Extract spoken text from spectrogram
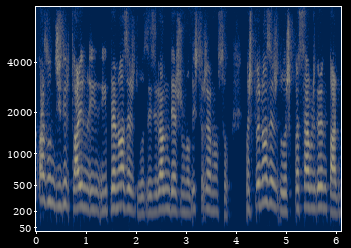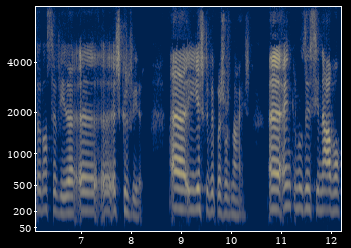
quase um desvirtuar, e, e para nós as duas, a Isabel me é jornalista, eu já não sou, mas para nós as duas, que passámos grande parte da nossa vida a, a escrever, a, e a escrever para jornais, a, em que nos ensinavam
